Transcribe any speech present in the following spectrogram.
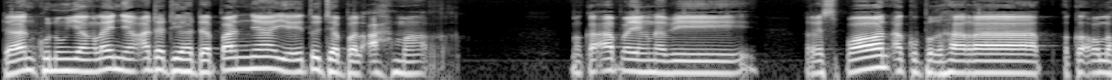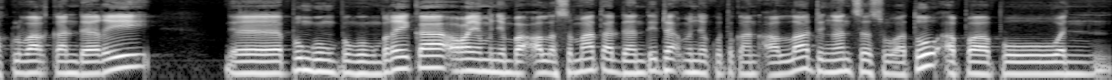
dan gunung yang lain yang ada di hadapannya yaitu Jabal Ahmar. Maka apa yang Nabi respon, aku berharap agar Allah keluarkan dari eh, punggung-punggung mereka orang yang menyembah Allah semata dan tidak menyekutukan Allah dengan sesuatu apa pun.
